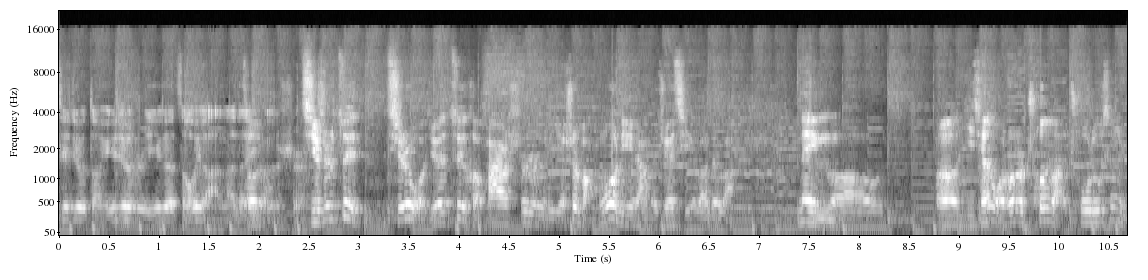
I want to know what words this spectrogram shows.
这就等于就是一个走远了的走一个事。其实最，其实我觉得最可怕是，也是网络力量的崛起了，对吧？那个，呃，以前我说是春晚出流星雨，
